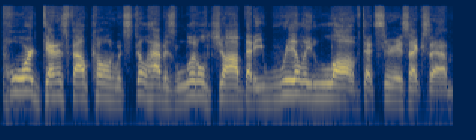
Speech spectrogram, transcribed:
poor Dennis Falcone would still have his little job that he really loved at SiriusXM.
